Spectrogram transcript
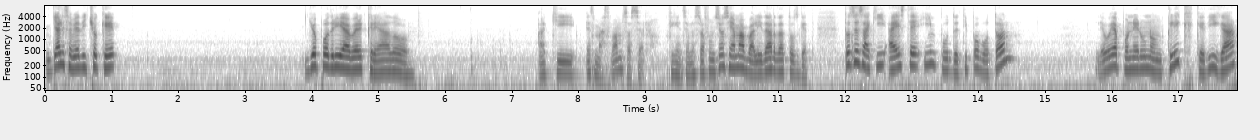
ya les había dicho que yo podría haber creado aquí, es más, vamos a hacerlo. Fíjense, nuestra función se llama validar datos get. Entonces aquí a este input de tipo botón le voy a poner un on click que diga,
